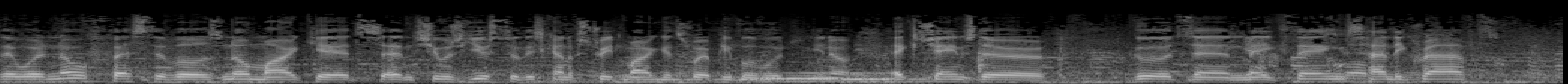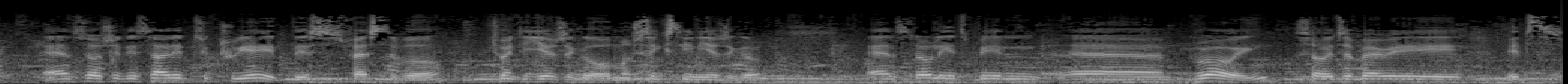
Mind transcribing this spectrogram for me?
there were no festivals, no markets, and she was used to these kind of street markets where people would, you know, exchange their goods and make things, handicrafts. And so she decided to create this festival 20 years ago, almost 16 years ago. And slowly it's been uh, growing. So it's a very, it's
